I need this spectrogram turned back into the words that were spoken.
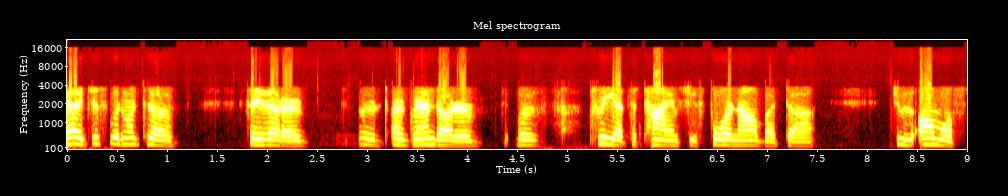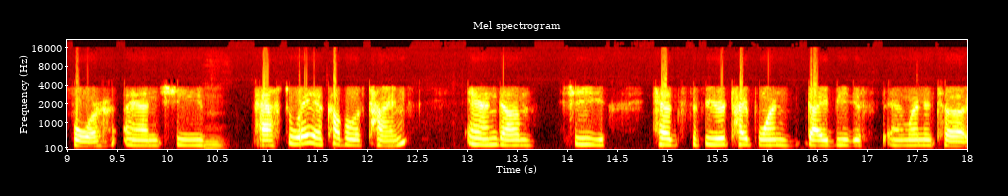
Yeah, I just would want to say that our our, our granddaughter was three at the time. She's four now, but uh, she was almost four, and she mm. passed away a couple of times. And um, she had severe type 1 diabetes and went into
